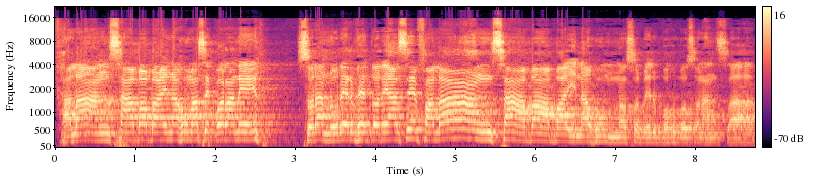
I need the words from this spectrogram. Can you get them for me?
ফালাং সাবা বাইনাহুম আছে কোরআনে। সোরা নোরের ভেতরে আছে, ফালাং সাবা বাইনাহুম নসবের বহু আনসাব।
